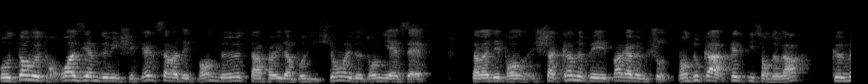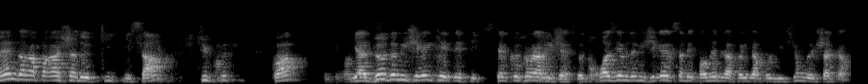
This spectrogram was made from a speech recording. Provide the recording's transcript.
Autant le troisième demi-shekel, ça va dépendre de ta feuille d'imposition et de ton ISF. Ça va dépendre. Chacun ne paye pas la même chose. En tout cas, qu'est-ce qui sort de là? Que même dans la paracha de Kitissa, tu peux. Quoi? Il y a deux demi-shekels qui étaient fixes, quelle que soit la richesse. Le troisième demi-shekel, ça dépendait de la feuille d'imposition de chacun.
